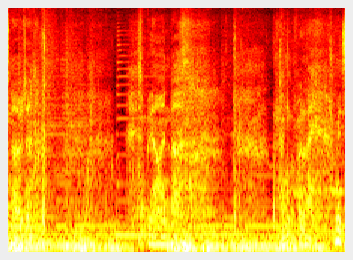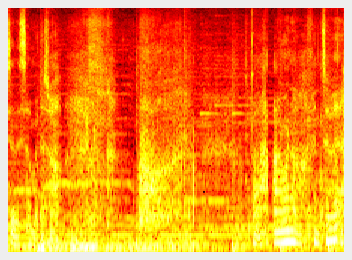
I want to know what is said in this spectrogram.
Snowdon is behind us. Thankfully, we're to the summit as well. About an hour and a half into it.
